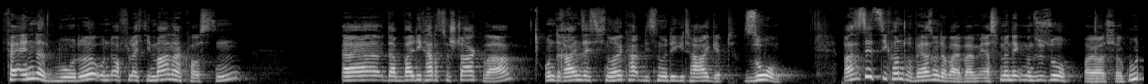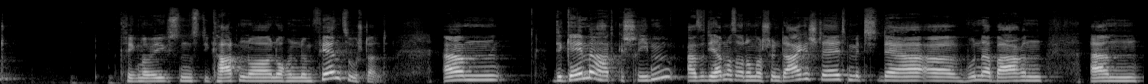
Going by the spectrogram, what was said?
verändert wurde und auch vielleicht die Mana-Kosten, äh, weil die Karte zu stark war und 63 neue Karten, die es nur digital gibt. So. Was ist jetzt die Kontroverse dabei? Beim ersten Mal denkt man sich so, naja, ist ja gut. Kriegen wir wenigstens die Karten noch in einem fairen Zustand. Ähm, The Gamer hat geschrieben, also die haben das auch nochmal schön dargestellt mit der äh, wunderbaren ähm,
